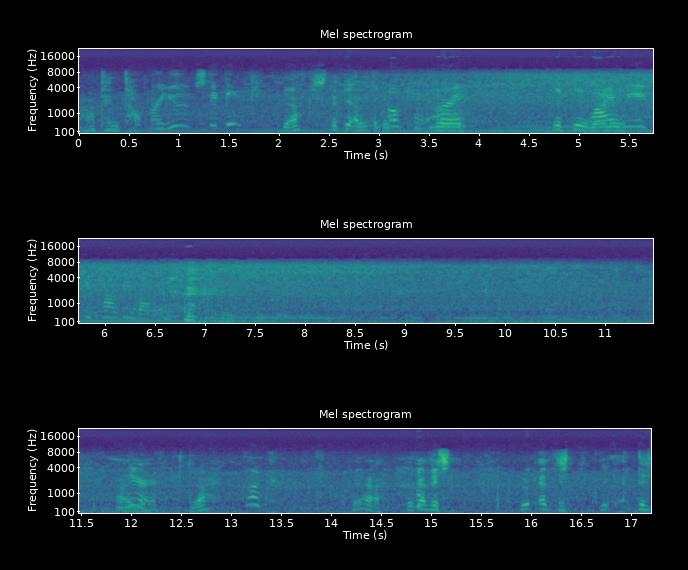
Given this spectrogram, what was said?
Mountain top. Are you sticky? Yeah, sticky a little bit. Okay, you, all right. Sticky. Why really. we keep talking about it? Here. Yeah. Look. Yeah. Look at this. Look at this. Look at this.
